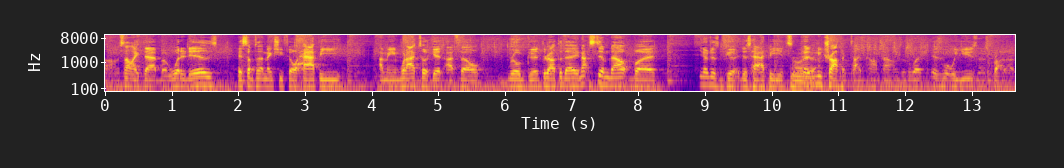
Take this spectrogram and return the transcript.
Um, it's not like that. But what it is is something that makes you feel happy. I mean, when I took it, I felt real good throughout the day. Not stemmed out, but you know, just good, just happy. It's Oh, a yeah. nootropic type compounds is what is what we use in this product.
